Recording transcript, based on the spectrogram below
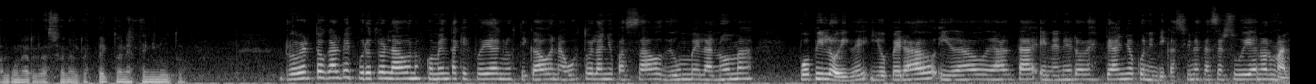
alguna relación al respecto en este minuto. Roberto Galvez, por otro lado, nos comenta que fue diagnosticado en agosto del año pasado de un melanoma popiloide y operado y dado de alta en enero de este año con indicaciones de hacer su vida normal.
